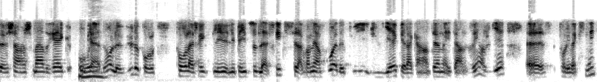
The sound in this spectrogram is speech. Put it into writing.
de changement de règles au Canada. On l'a vu là, pour, pour l'Afrique, les, pays du sud de l'Afrique, c'est la première fois depuis juillet que la quarantaine a été enlevée en juillet euh, pour les vaccinés.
